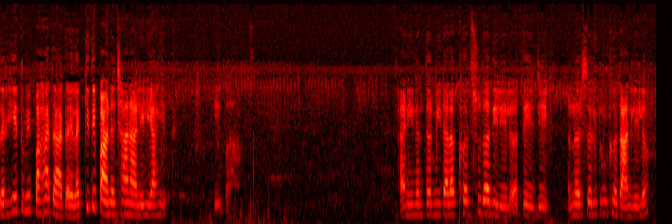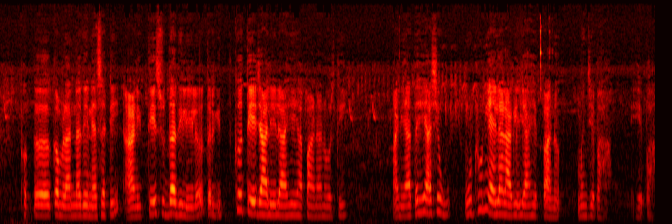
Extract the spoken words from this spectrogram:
तर हे तुम्ही पाहत आहात याला किती पानं छान आलेली आहेत. हे पहा. आणि नंतर मी त्याला खत सुद्धा दिलेलं ते जे नर्सरीतून खत आणलेलं फक्त कमळांना देण्यासाठी. आणि ते सुद्धा दिलेलं तर इतकं तेज आलेलं आहे ह्या पानांवरती. आणि आता हे असे उ- उठून यायला लागलेले आहेत पानं. म्हणजे पहा हे पहा.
